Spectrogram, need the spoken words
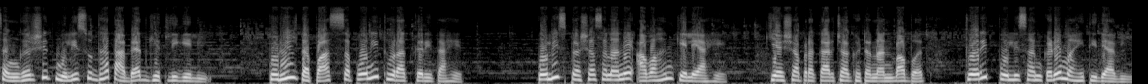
संघर्षित मुलीसुद्धा ताब्यात घेतली गेली. पुढील तपास सपोनी थोरात करीत आहेत. पोलीस प्रशासनाने आवाहन केले आहे की अशा प्रकारच्या घटनांबाबत त्वरित पोलिसांकडे माहिती द्यावी.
